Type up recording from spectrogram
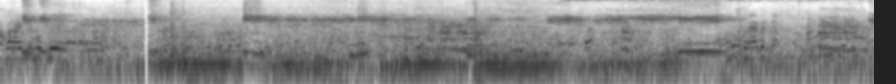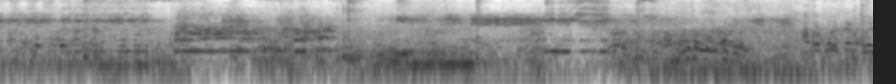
আবার আইটেম মুখে আমরা পরীক্ষা করে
